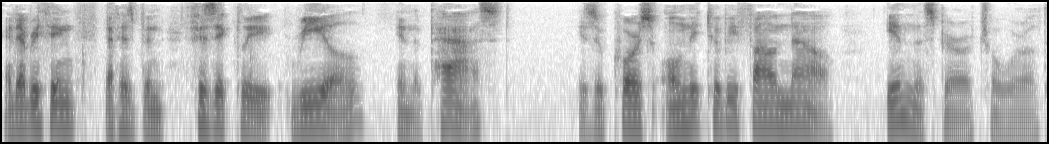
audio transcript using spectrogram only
And everything that has been physically real in the past is, of course, only to be found now in the spiritual world.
